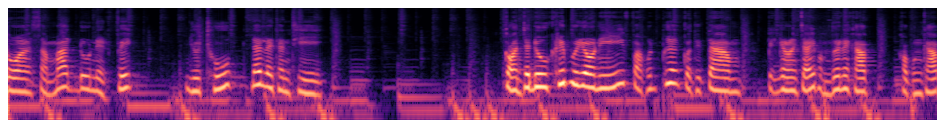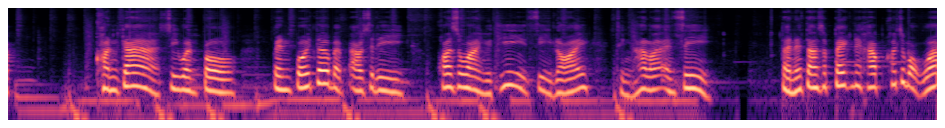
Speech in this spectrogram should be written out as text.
ตัวสามารถดู Netflix YouTube ได้เลยทันที ก่อนจะดูคลิปวิดีโอนี้ฝากเพื่อนๆกดติดตาม เป็นกำลังใจให้ผมด้วยนะครับ ขอบคุณครับ Conga C1 Pro เป็นโปรเจคเตอร์แบบ LCD ความสว่างอยู่ที่ 400ถึง500 ANSI แต่ในตามสเปคนะครับเขาจะบอกว่า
